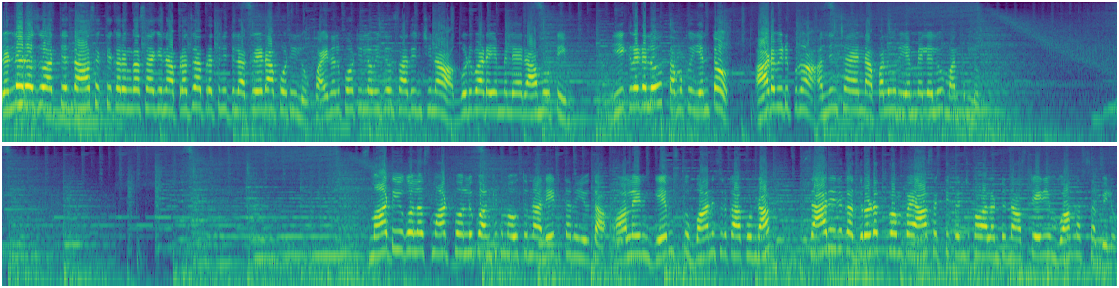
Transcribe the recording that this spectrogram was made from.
రెండో రోజు అత్యంత ఆసక్తికరంగా సాగిన ప్రజా ప్రతినిధుల క్రీడా పోటీలు. ఫైనల్ పోటీల్లో విజయం సాధించిన గుడివాడ ఎమ్మెల్యే రాము టీం. ఈ క్రీడలు తమకు ఎంతో ఆడవిడుపును అందించాయన్న పలువురు ఎమ్మెల్యేలు మంత్రులు. స్మార్ట్ యుగంలో స్మార్ట్ ఫోన్లకు అంకితం అవుతున్న నేటితరం యువత ఆన్లైన్ గేమ్స్కు బానిసలు కాకుండా శారీరక దృఢత్వంపై ఆసక్తి పెంచుకోవాలంటున్న స్టేడియం వాకర్ సభ్యులు.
